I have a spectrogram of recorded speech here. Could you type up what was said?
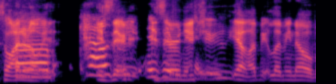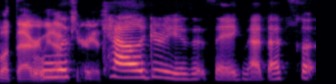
so I don't um, know. Calgary, is there is there an issue? Yeah, let me let me know about that. Mean, I'm curious. Calgary isn't saying that. That's the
